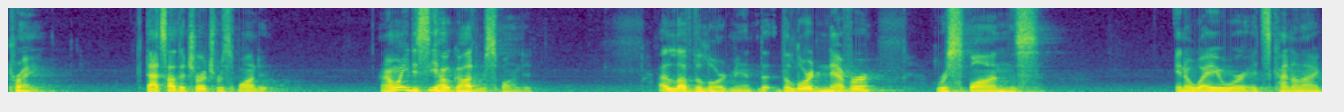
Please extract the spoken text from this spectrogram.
praying. That's how the church responded. And I want you to see how God responded. I love the Lord, man. The, the Lord never responds in a way where it's kind of like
